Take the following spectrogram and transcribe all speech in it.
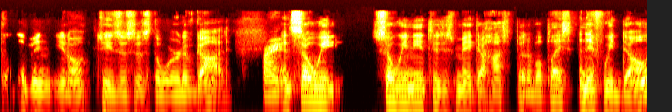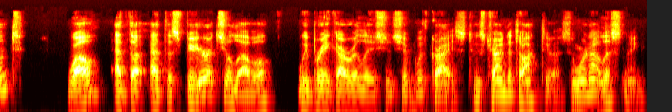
the living. You know, Jesus is the Word of God. Right. And so we so we need to just make a hospitable place. And if we don't, well, at the at the spiritual level, we break our relationship with Christ, who's trying to talk to us, and we're not listening.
